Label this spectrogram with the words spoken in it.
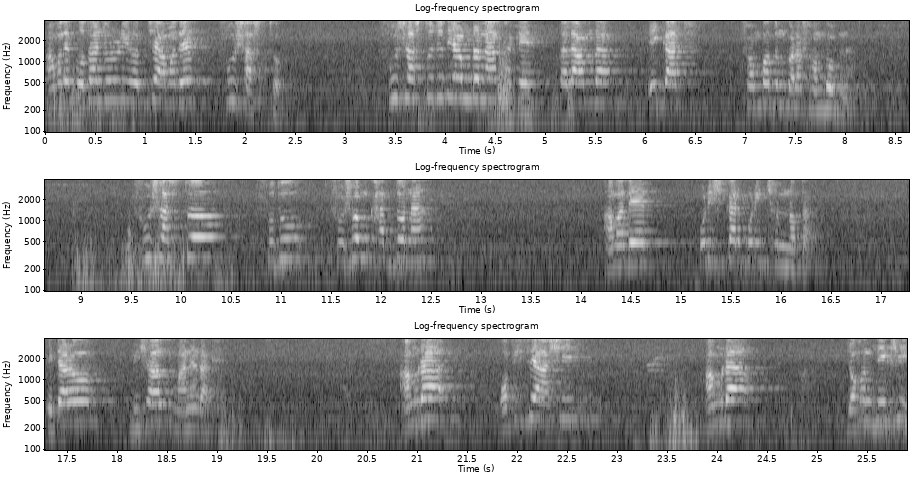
আমাদের প্রধান জরুরি হচ্ছে আমাদের সুস্বাস্থ্য। সুস্বাস্থ্য যদি আমরা না থাকে, তাহলে আমরা এই কাজ সম্পাদন করা সম্ভব না। সুস্বাস্থ্য শুধু সুষম খাদ্য না, আমাদের পরিষ্কার পরিচ্ছন্নতা। এটারও বিশাল মানে রাখে। আমরা অফিসে আসি, আমরা যখন দেখি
